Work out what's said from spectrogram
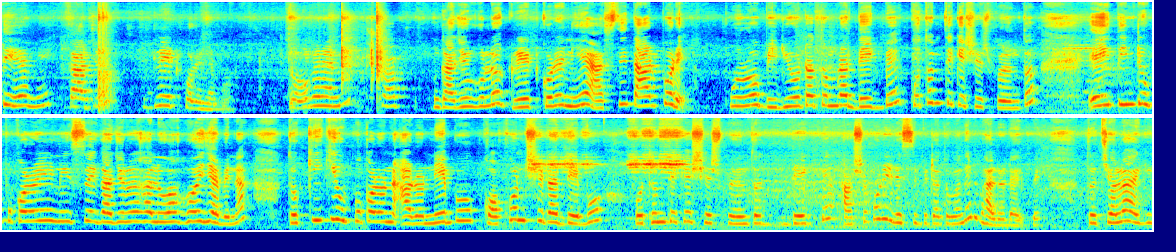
দিয়ে আমি গাজর গ্রেট করে নেব। তো এবার আমি সব গাজরগুলো গ্রেট করে নিয়ে আসছি। তারপরে পুরো ভিডিওটা তোমরা দেখবে প্রথম থেকে শেষ পর্যন্ত। এই তিনটে উপকরণই নিশ্চয়ই গাজরের হালুয়া হয়ে যাবে না। তো কি কি উপকরণ আরও নেব, কখন সেটা দেব, প্রথম থেকে শেষ পর্যন্ত দেখবে। আশা করি রেসিপিটা তোমাদের ভালো লাগবে। তো চলো আগে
